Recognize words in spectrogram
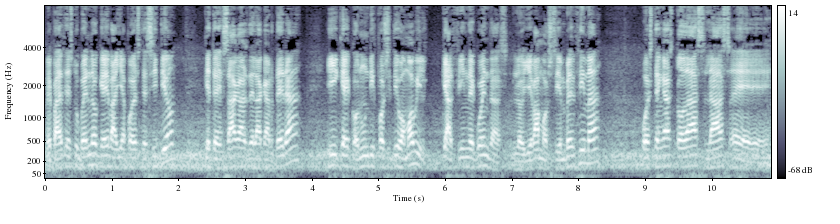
Me parece estupendo que vaya por este sitio, que te deshagas de la cartera y que con un dispositivo móvil, que al fin de cuentas lo llevamos siempre encima, pues tengas todas las eh,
